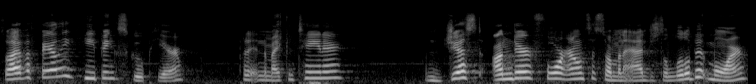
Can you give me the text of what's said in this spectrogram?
So I have a fairly heaping scoop here. Put it into my container, I'm just under four ounces, so I'm going to add just a little bit more.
